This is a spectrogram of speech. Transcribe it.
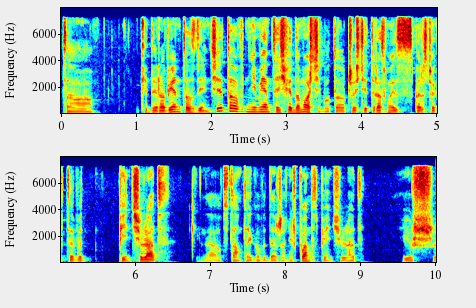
to kiedy robiłem to zdjęcie, to nie miałem tej świadomości, bo to oczywiście teraz mówię z perspektywy 5 lat od tamtego wydarzenia, już ponad 5 lat, już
